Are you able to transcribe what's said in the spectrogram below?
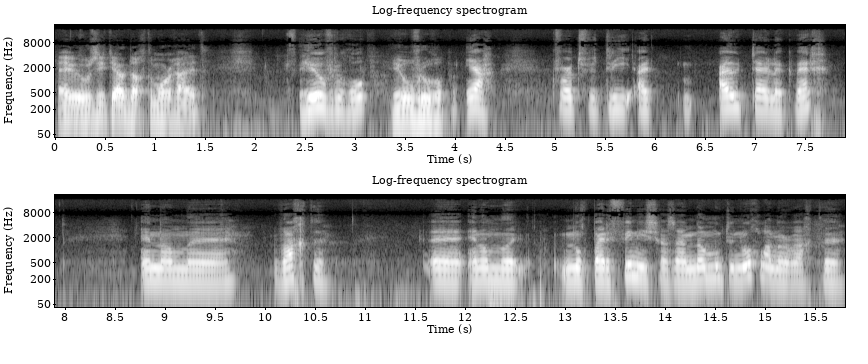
Hey, hoe ziet jouw dag er morgen uit? Heel vroeg op. Heel vroeg op. Ja, kwart voor drie uit, uiteindelijk weg. En dan eh, wachten. Eh, en dan eh, nog bij de finish gaan staan. Dan moeten we nog langer wachten.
